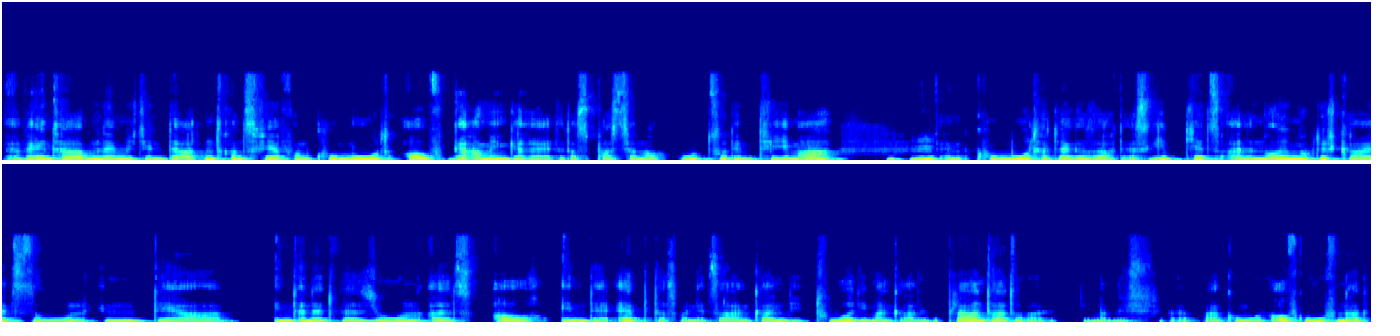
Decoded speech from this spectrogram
erwähnt haben, nämlich den Datentransfer von Komoot auf Garmin-Geräte. Das passt ja noch gut zu dem Thema. Mhm. Denn Komoot hat ja gesagt, es gibt jetzt eine neue Möglichkeit, sowohl in der Internetversion als auch in der App, dass man jetzt sagen kann, die Tour, die man gerade geplant hat oder die man sich äh, bei Komoot aufgerufen hat,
